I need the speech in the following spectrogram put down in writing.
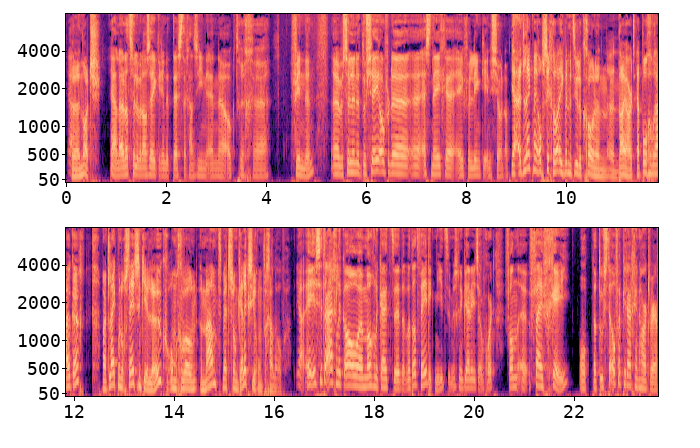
Ja. eh, notch. Ja, nou dat zullen we dan zeker in de testen gaan zien en ook terug vinden. Eh, we zullen het dossier over de eh, S9 even linken in de show notes. Ja, het lijkt mij op zich wel. Ik ben natuurlijk gewoon een, een diehard Apple gebruiker. Maar het lijkt me nog steeds een keer leuk om gewoon een maand met zo'n Galaxy rond te gaan lopen. Ja, eh, zit er eigenlijk al mogelijkheid, dat- want dat weet ik niet, misschien heb jij er iets over gehoord, van eh, 5G op dat toestel of heb je daar geen hardware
